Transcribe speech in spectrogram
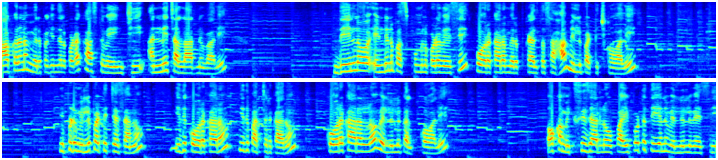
ఆకురణ మిరపగింజలు కూడా కాస్త వేయించి అన్నీ చల్లారనివ్వాలి. దీనిలో ఎండిన పసుపుములు కూడా వేసి కూరకారం మిరపకాయలతో సహా మిల్లు పట్టించుకోవాలి. ఇప్పుడు మిల్లు పట్టించేశాను ఇది కూరకారం ఇది పచ్చడి కారం. కూరకారంలో వెల్లుల్లి కలుపుకోవాలి. ఒక మిక్సీ జార్లో పైపొట్టు తీయని వెల్లుల్లి వేసి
